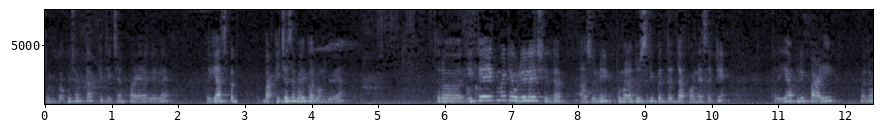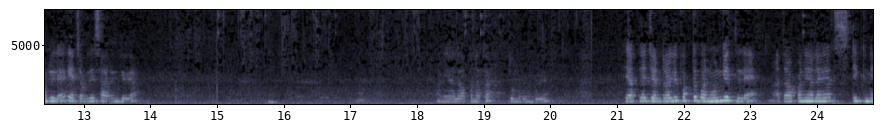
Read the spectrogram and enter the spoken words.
तुम्ही बघू शकता किती छान पाळ्या आलेले आहे तर याच पद्ध बाकीचे सगळे करून घेऊया. तर इथे एक मी ठेवलेला आहे शिल्लक. अजून एक तुम्हाला दुसरी पद्धत दाखवण्यासाठी. तर ही आपली पाळी बनवलेली आहे. याच्यामध्ये सारण घेऊया. आणि याला आपण आता दुमडून घेऊया. हे आपल्या जनरली फक्त बनवून घेतलेले आहे. आता आपण याला या स्टिकने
